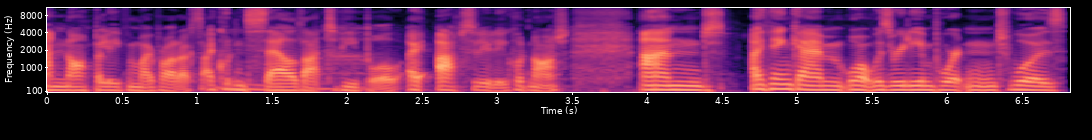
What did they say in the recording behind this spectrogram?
and not believe in my products. I couldn't sell that to people. I absolutely could not. And I think um, what was really important was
